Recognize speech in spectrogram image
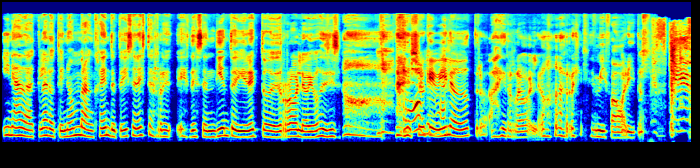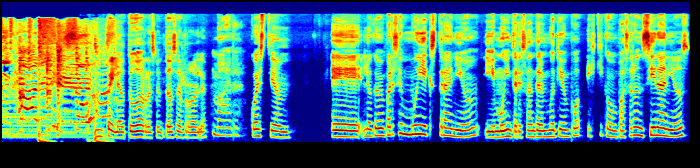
y nada, claro, te nombran gente, te dicen, este es, re- es descendiente directo de Rolo, y vos decís, "Ah, yo que vi lo otro, ay, Rolo, mi favorito. Un pelotudo resultó ser Rolo. Mal. Cuestión. eh, lo que me parece muy extraño y muy interesante al mismo tiempo es que como pasaron 100 años,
